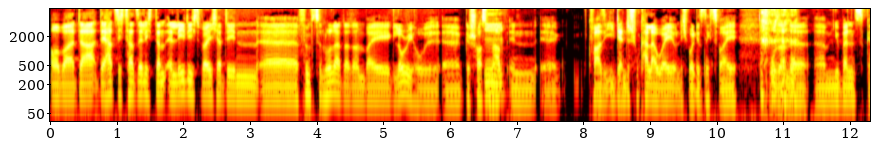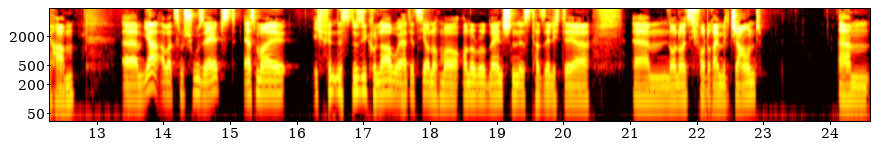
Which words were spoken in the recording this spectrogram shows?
Aber da, der hat sich tatsächlich dann erledigt, weil ich ja den äh, 1500er dann bei Glory Hole äh, geschossen mhm. habe in äh, quasi identischem Colorway und ich wollte jetzt nicht zwei rosane ähm, New Balance haben. Ähm, ja, aber zum Schuh selbst, erstmal, ich finde es Stussy Collabo, er hat jetzt hier auch nochmal Honorable Mention, ist tatsächlich der ähm, 99 V3 mit Jound. Ähm,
